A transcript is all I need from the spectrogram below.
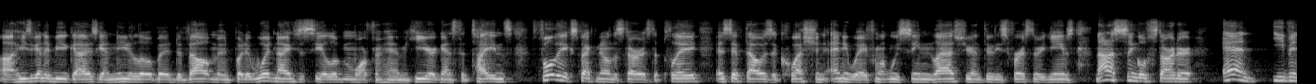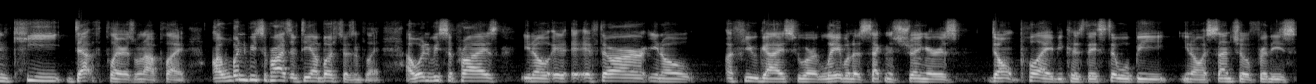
Uh, he's going to be a guy who's going to need a little bit of development. But it would nice to see a little bit more from him here against the Titans. Fully expecting on the starters to play as if that was a question anyway from what we've seen last year and through these first three games. Not a single starter and even key depth players will not play. I wouldn't be surprised if Deon Bush doesn't play. I wouldn't be surprised, you know, if, if there are, you know, a few guys who are labeled as second stringers don't play because they still will be you know essential for these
